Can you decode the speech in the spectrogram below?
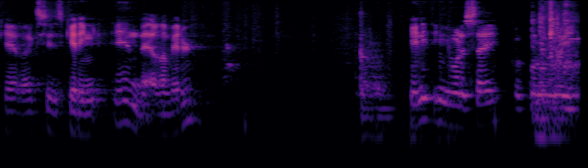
Okay, Alexia is getting in the elevator. Anything you want to say before we?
